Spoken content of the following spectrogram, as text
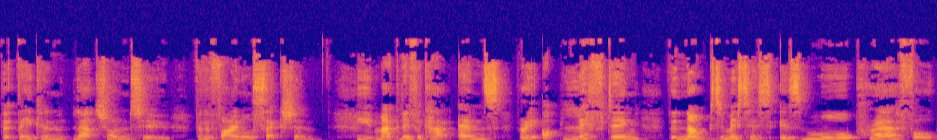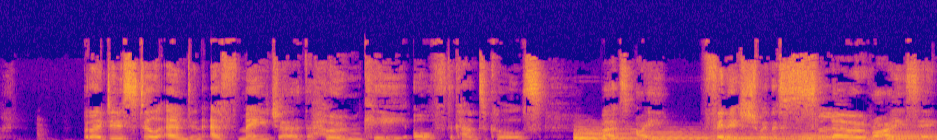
that they can latch onto for the final section. The Magnificat ends very uplifting, the Nunc Dimittis is more prayerful but I do still end in F major, the home key of the canticles, but I finish with a slow rising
